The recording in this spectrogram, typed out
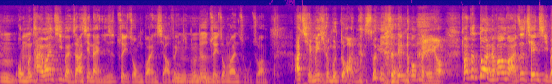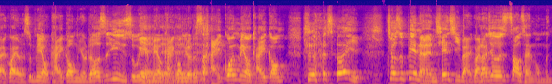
嗯，我们台湾基本上现在已经是最终端消费，顶多就是最终端组装啊，前面全部断了，所以这边都没有。它的断的方法是千奇百怪，有的是没有开工，有的是运输业没有开工，有的是海关没有开工，所以就是变得很千奇百怪。它就是造成我们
